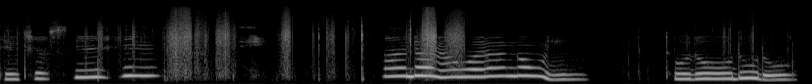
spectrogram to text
to just sit here. I don't know what I'm going to do, do, do.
